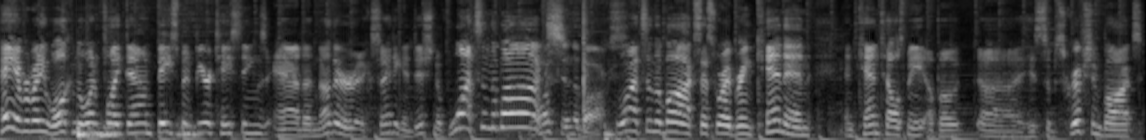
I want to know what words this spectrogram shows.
Hey everybody, welcome to One Flight Down Basement Beer Tastings and another exciting edition of What's in the Box? What's in the box? What's in the Box? That's where I bring Ken in, and Ken tells me about uh, his subscription box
